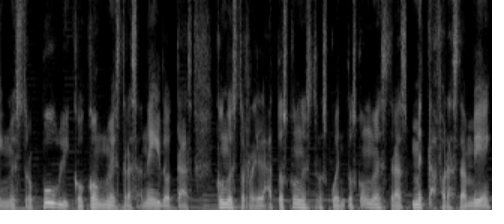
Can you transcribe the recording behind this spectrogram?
en nuestro público, con nuestras anécdotas, con nuestros relatos, con nuestros cuentos, con nuestras metáforas también,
